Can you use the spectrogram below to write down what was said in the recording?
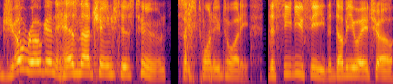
Joe Rogan has not changed his tune since 2020. The CDC, the WHO,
